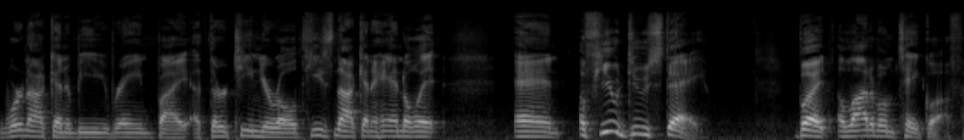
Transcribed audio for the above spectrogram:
"We're not going to be reigned by a 13 year old. He's not going to handle it." And a few do stay but a lot of them take off.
